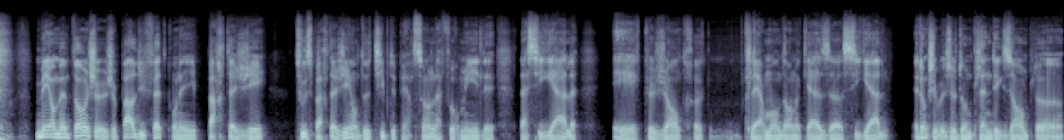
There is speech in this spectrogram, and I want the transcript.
Mais en même temps, je, parle du fait qu'on est partagé, tous partagés en deux types de personnes, la fourmi et la cigale, et que j'entre clairement dans le cas euh, cigale. Et donc, je, je donne plein d'exemples euh,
